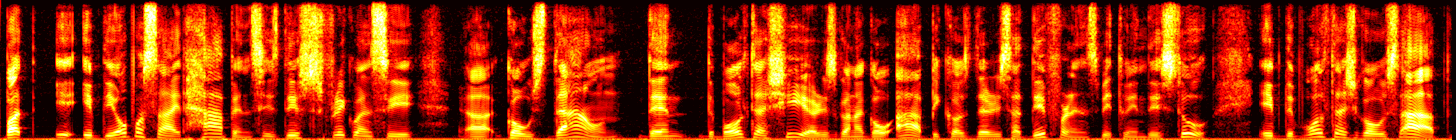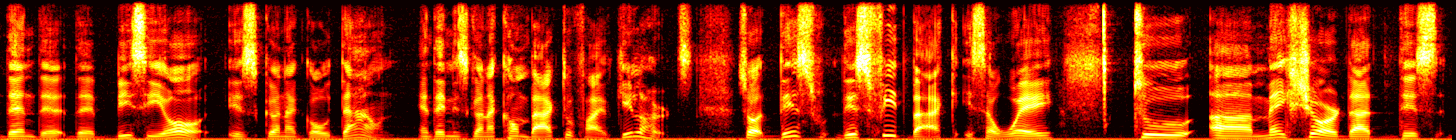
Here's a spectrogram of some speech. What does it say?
But if the opposite happens, is this frequency uh, goes down, then the voltage here is going to go up because there is a difference between these two. If the voltage goes up, then the, the VCO is going to go down and then it's going to come back to 5 kilohertz. So this this feedback is a way to uh, make sure that this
